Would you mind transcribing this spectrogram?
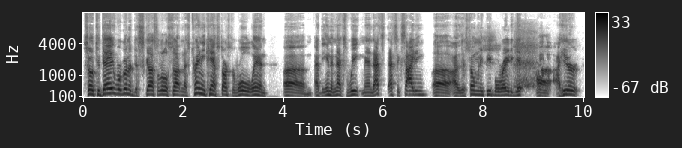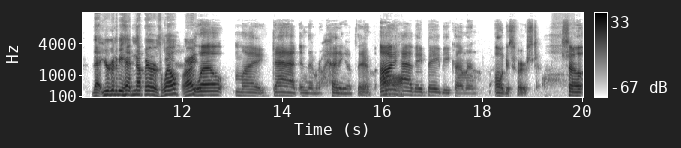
So today we're going to discuss a little something as training camp starts to roll in um, at the end of next week. Man, that's that's exciting. Uh, there's so many people ready to get. Uh, I hear that you're going to be heading up there as well, right? Well, my dad and them are heading up there. Aww. I have a baby coming August 1st. So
